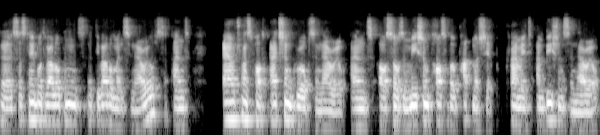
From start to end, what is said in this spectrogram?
uh, Sustainable Development, Development Scenarios and Air Transport Action Group scenario, and also the Mission Possible Partnership Climate Ambition scenario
